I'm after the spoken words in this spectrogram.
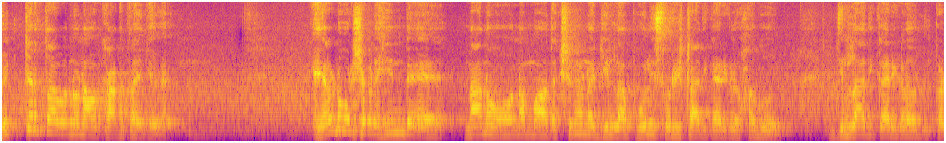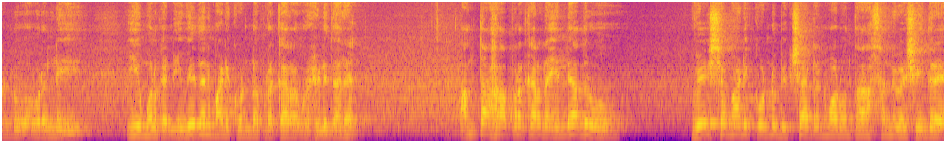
ವಿಕೃತವನ್ನು ನಾವು ಕಾಣ್ತಾ ಇದ್ದೇವೆ. ಎರಡು ವರ್ಷಗಳ ಹಿಂದೆ ನಾನು ನಮ್ಮ ದಕ್ಷಿಣ ಕನ್ನಡ ಜಿಲ್ಲಾ ಪೊಲೀಸ್ ವರಿಷ್ಠಾಧಿಕಾರಿಗಳು ಹಾಗೂ ಜಿಲ್ಲಾಧಿಕಾರಿಗಳನ್ನು ಕಂಡು ಅವರಲ್ಲಿ ಈ ಮೂಲಕ ನಿವೇದನೆ ಮಾಡಿಕೊಂಡ ಪ್ರಕಾರ ಅವರು ಹೇಳಿದ್ದಾರೆ. ಅಂತಹ ಪ್ರಕರಣ ಎಲ್ಲಿಯಾದರೂ ವೇಷ ಮಾಡಿಕೊಂಡು ಭಿಕ್ಷಾಟನೆ ಮಾಡುವಂತಹ ಸನ್ನಿವೇಶ ಇದ್ದರೆ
